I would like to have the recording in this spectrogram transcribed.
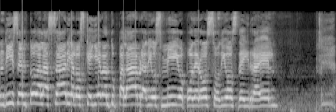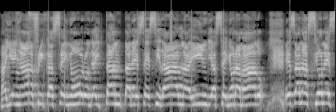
bendice en todas las áreas los que llevan tu palabra, Dios mío, poderoso Dios de Israel. Allí en África, Señor, donde hay tanta necesidad, la India, Señor amado. Esas naciones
